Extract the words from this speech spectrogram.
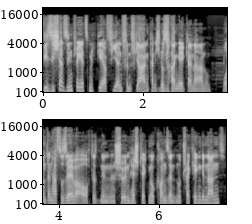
wie sicher sind wir jetzt mit GA4 in fünf Jahren, kann ich nur sagen, ey, keine Ahnung. Und dann hast du selber auch den schönen Hashtag No Consent, No Tracking genannt.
